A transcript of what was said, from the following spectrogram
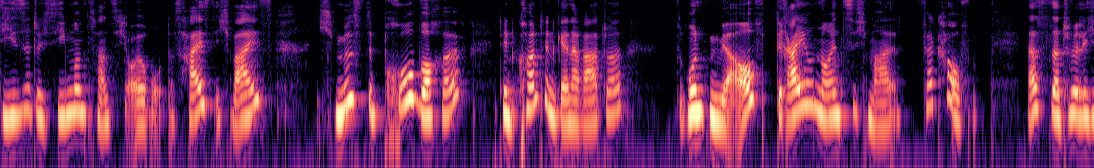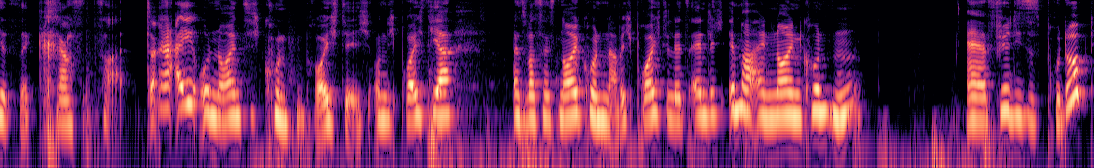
diese durch 27 Euro. Das heißt, ich weiß, ich müsste pro Woche den Content-Generator, runden wir auf, 93 Mal verkaufen. Das ist natürlich jetzt eine krasse Zahl. 93 Kunden bräuchte ich. Und ich bräuchte ja, also was heißt Neukunden, aber ich bräuchte letztendlich immer einen neuen Kunden äh, für dieses Produkt,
